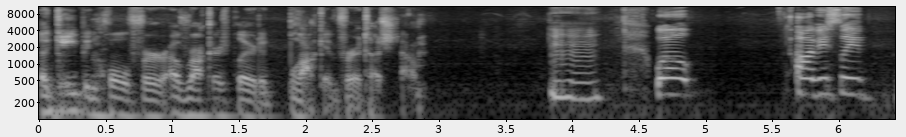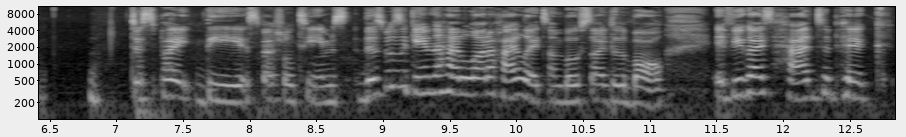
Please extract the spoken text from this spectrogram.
a gaping hole for a Rutgers player to block it for a touchdown. Mm-hmm. Well, obviously, despite the special teams, this was a game that had a lot of highlights on both sides of the ball. If you guys had to pick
